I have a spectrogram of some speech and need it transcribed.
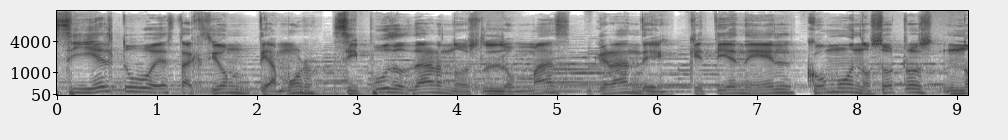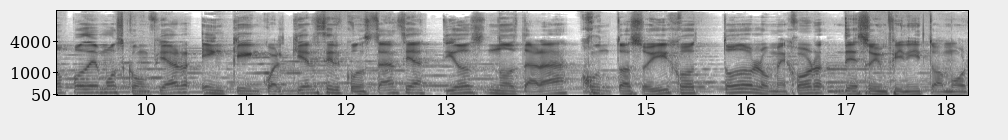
si Él tuvo esta acción de amor, si pudo darnos lo más grande que tiene Él, ¿cómo nosotros no podemos confiar en que en cualquier circunstancia Dios nos dará junto a su Hijo todo lo mejor de su infinito amor?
